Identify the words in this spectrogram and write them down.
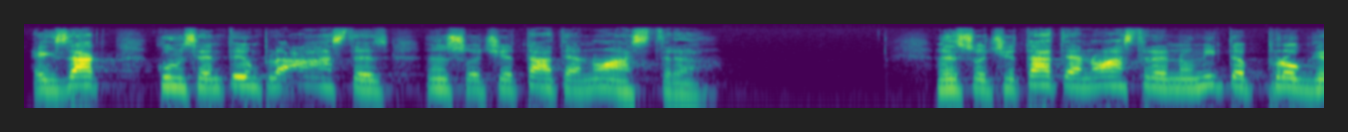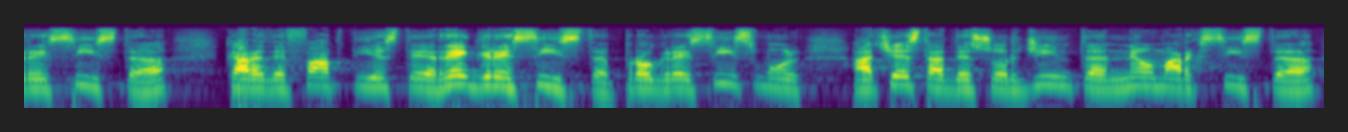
exact cum se întâmplă astăzi în societatea noastră. În societatea noastră numită progresistă, care de fapt este regresistă. Progresismul acesta de sorgintă neomarxistă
